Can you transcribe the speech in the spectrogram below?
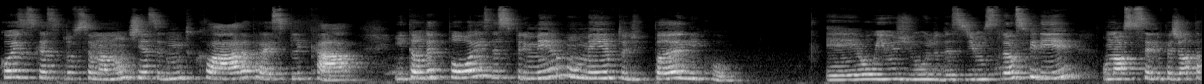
coisas que essa profissional não tinha sido muito clara para explicar. Então, depois desse primeiro momento de pânico, eu e o Júlio decidimos transferir o nosso CNPJ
